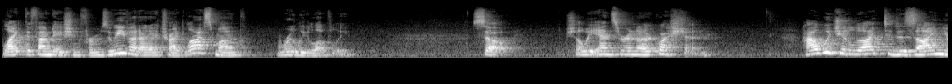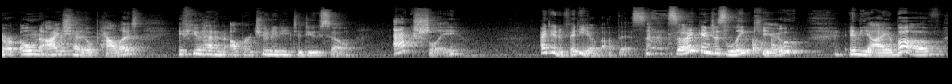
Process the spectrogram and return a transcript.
like the foundation from Zoeva that I tried last month, really lovely. So, Shall we answer another question? How would you like to design your own eyeshadow palette if you had an opportunity to do so? Actually, I did a video about this, so I can just link you in the eye above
